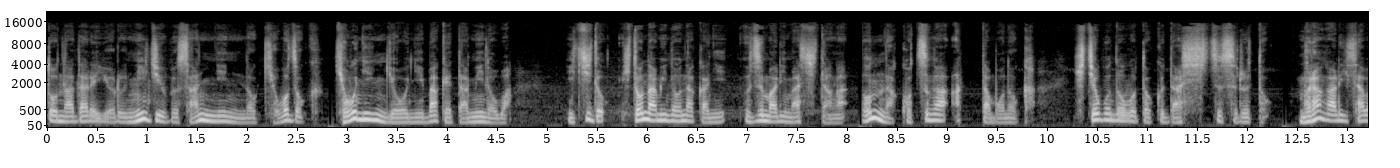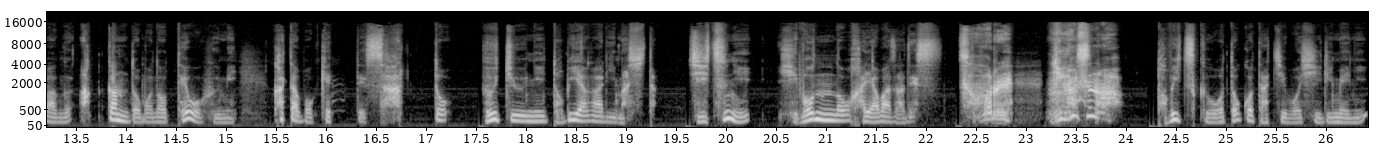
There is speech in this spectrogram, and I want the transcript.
となだれよる23人の狂族狂人形に化けた美濃は一度人波の中に渦まりましたがどんなコツがあったものか非常のごとく脱出すると群がり騒ぐ悪漢どもの手を踏み肩を蹴ってさっと空中に飛び上がりました。実に非凡の早業です。それ逃がすな！飛びつく男たちを尻目に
